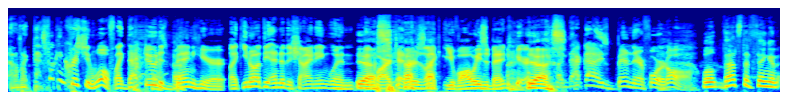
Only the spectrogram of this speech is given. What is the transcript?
And I'm like, that's fucking Christian Wolff. Like that dude has been here. Like you know, at the end of The Shining, when the Yes. bartender's like, "You've always been here." Yes. like that guy's been there for it all. Well, that's the thing, and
